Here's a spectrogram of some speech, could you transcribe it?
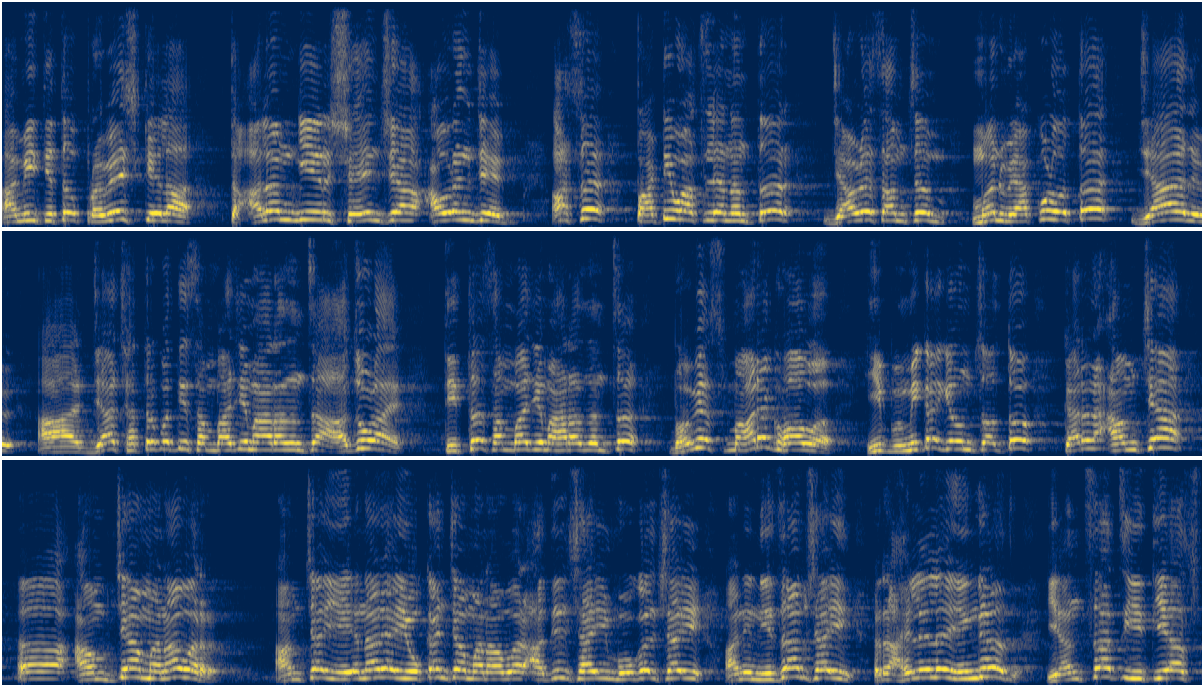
आम्ही तिथं प्रवेश केला. तर आलमगीर शहेनशाह औरंगजेब असं पाठी वाचल्यानंतर ज्यावेळेस आमचं मन व्याकुळ होतं ज्या ज्या छत्रपती संभाजी महाराजांचा आजोळ आहे तिथं संभाजी महाराजांचं भव्य स्मारक व्हावं. ही भूमिका घेऊन चालतो. कारण आमच्या आमच्या मनावर आमच्या येणाऱ्या युवकांच्या मनावर आदिलशाही मोगलशाही आणि निजामशाही राहिलेले इंग्रज यांचाच इतिहास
